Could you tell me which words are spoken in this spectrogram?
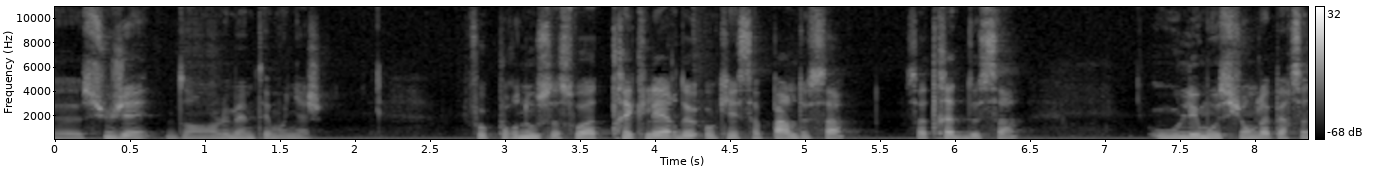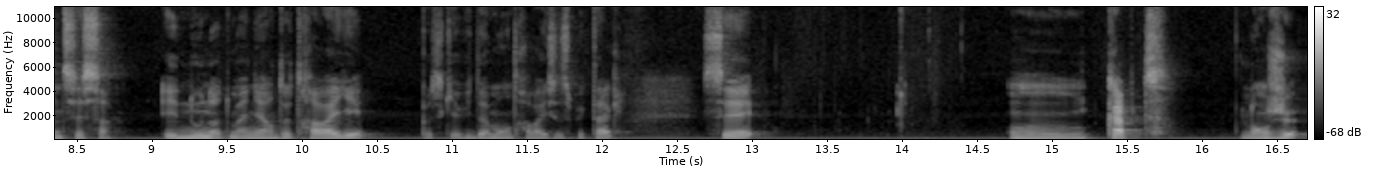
euh, sujets dans le même témoignage. Il faut que pour nous, ce soit très clair de OK, ça parle de ça, ça traite de ça, ou l'émotion de la personne, c'est ça. Et nous, notre manière de travailler, parce qu'évidemment, on travaille ce spectacle, c'est on capte l'enjeu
